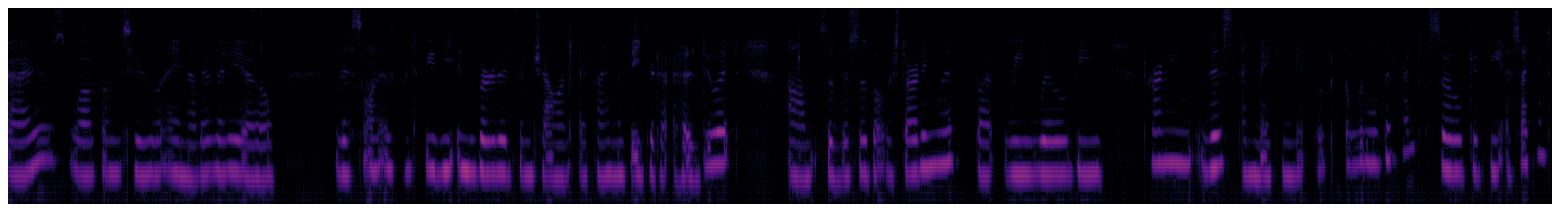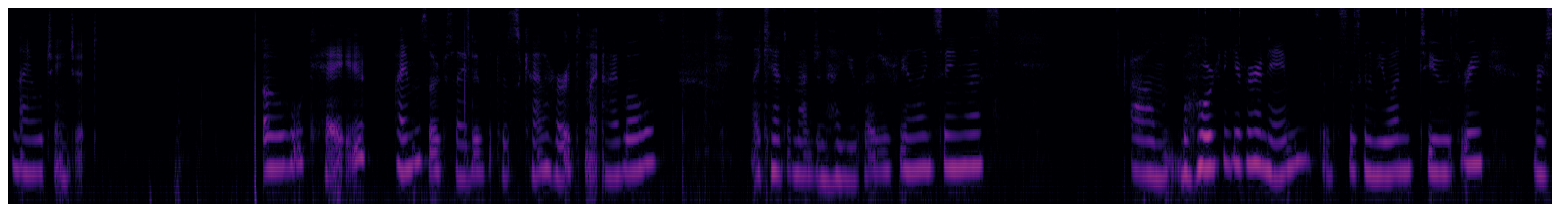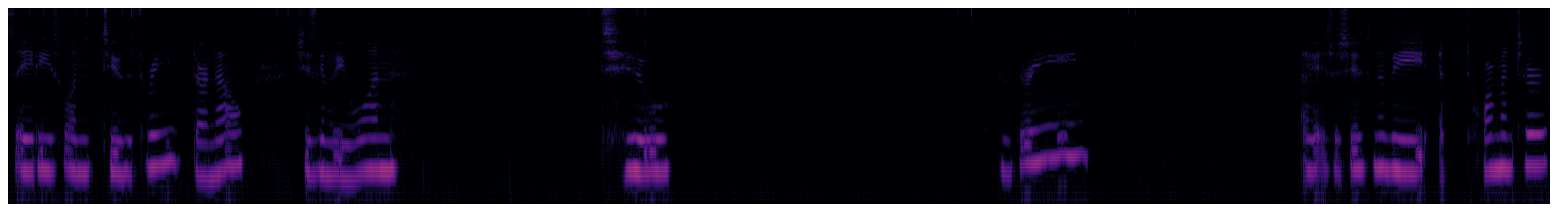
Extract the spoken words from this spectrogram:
guys? Welcome to another video. This one is going to be the inverted sim challenge. I finally figured out how to do it. Um, so this is what we're starting with, but we will be turning this and making it look a little different. So give me a second and I will change it. Okay, I'm so excited, but this kind of hurts my eyeballs. I can't imagine how you guys are feeling seeing this. Um, but we're gonna give her a name. So this is gonna be one, two, three. Mercedes, one, two, three. Darnell. She's gonna be one, two, and three. Okay, so she's gonna be a tormentor,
